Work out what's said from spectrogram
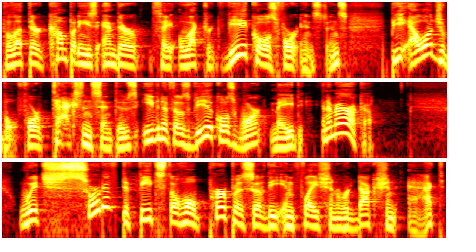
to let their companies and their, say, electric vehicles, for instance, be eligible for tax incentives, even if those vehicles weren't made in America. Which sort of defeats the whole purpose of the Inflation Reduction Act,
